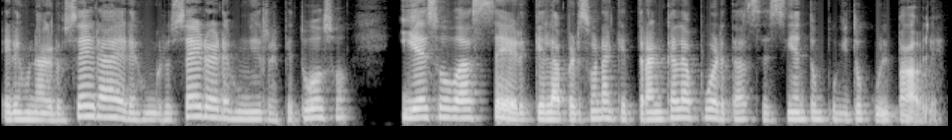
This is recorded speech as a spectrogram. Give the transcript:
eres una grosera, eres un grosero, eres un irrespetuoso y eso va a hacer que la persona que tranca la puerta se sienta un poquito culpable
